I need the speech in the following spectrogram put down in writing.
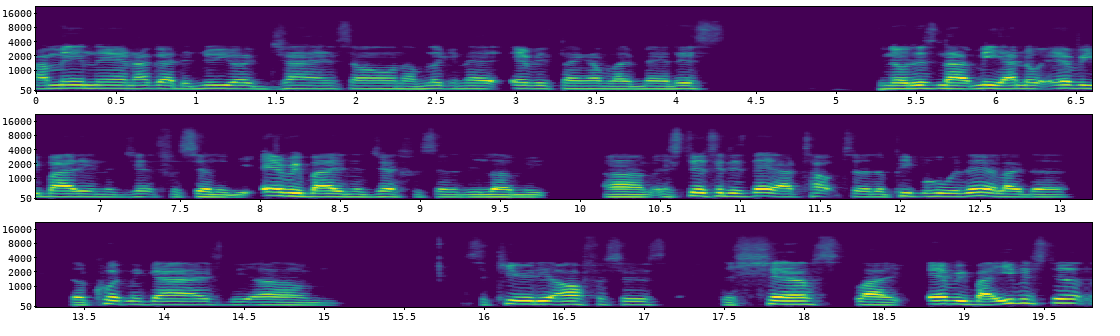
I'm in there and I got the New York Giants on. I'm looking at everything. I'm like, man, this, you know, this is not me. I know everybody in the Jets facility. Everybody in the Jets facility love me. Um, and still to this day, I talk to the people who were there, like the the equipment guys, the um security officers, the chefs, like everybody, even still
